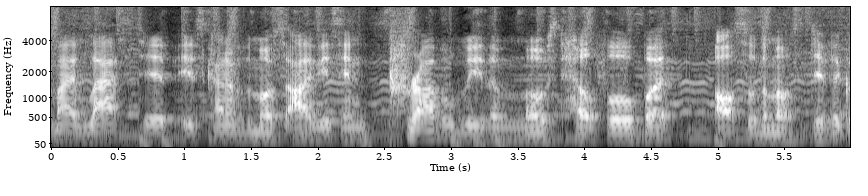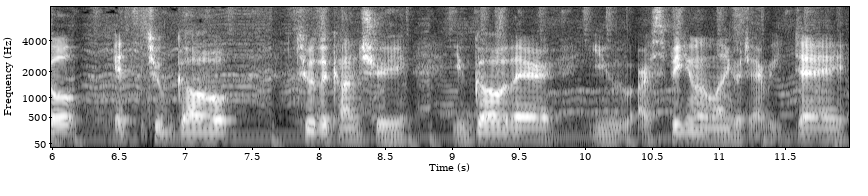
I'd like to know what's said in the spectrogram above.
my last tip is kind of the most obvious and probably the most helpful, but also the most difficult. It's to go to the country. You go there, you are speaking the language every day,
